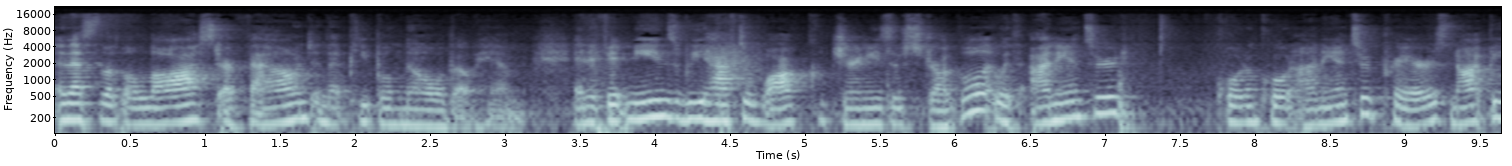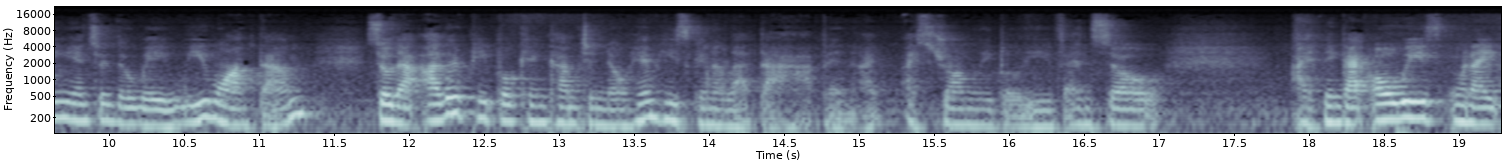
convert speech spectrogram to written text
and that's that the lost are found and that people know about him and if it means we have to walk journeys of struggle with unanswered quote unquote unanswered prayers not being answered the way we want them so that other people can come to know him he's going to let that happen. I, I strongly believe. And so i think i always when i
